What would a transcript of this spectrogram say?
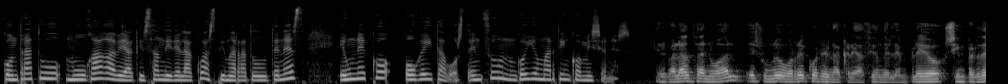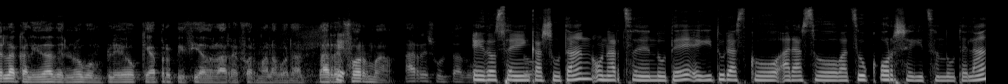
Kontratu mugagabeak izan direlako azpimarratu dutenez, euneko hogeita bost. Entzun, Goio Martín Komisiones. El balance anual es un nuevo récord en la creación del empleo sin perder la calidad del nuevo empleo que ha propiciado la reforma laboral. La reforma ha resultado... Edo zein kasutan, onartzen dute egiturazko arazo batzuk hor segitzen dutela,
